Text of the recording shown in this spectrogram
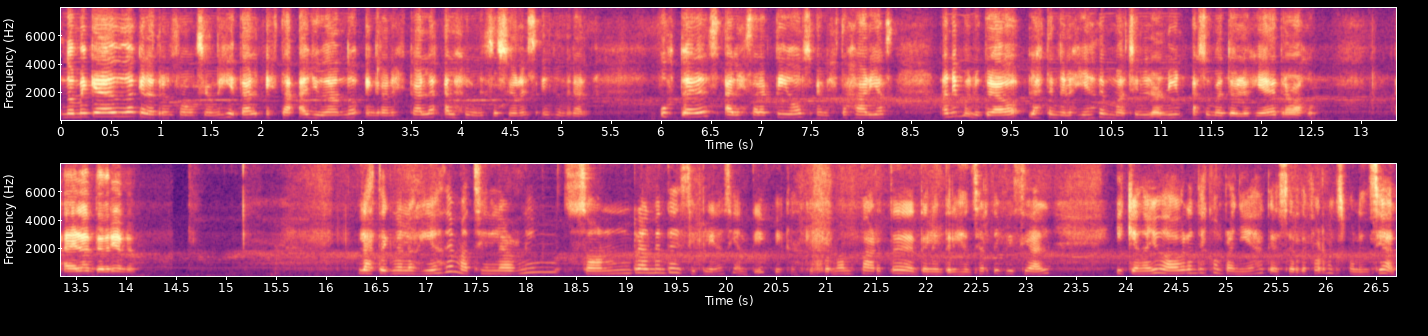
No me queda duda que la transformación digital está ayudando en gran escala a las organizaciones en general. Ustedes, al estar activos en estas áreas, han involucrado las tecnologías de Machine Learning a su metodología de trabajo. Adelante, Adriana. Las tecnologías de Machine Learning son realmente disciplinas científicas que forman parte de, la inteligencia artificial y que han ayudado a grandes compañías a crecer de forma exponencial.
